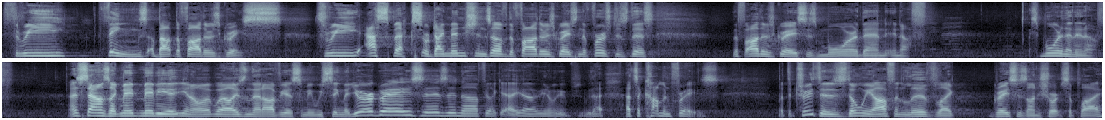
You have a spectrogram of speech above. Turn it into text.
three things about the Father's grace, three aspects or dimensions of the Father's grace. And the first is this the Father's grace is more than enough. It's more than enough. That sounds like maybe, maybe, you know, well, isn't that obvious? I mean, we sing that your grace is enough. You're like, yeah, yeah, you know, we, that, that's a common phrase. But the truth is, don't we often live like grace is on short supply?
